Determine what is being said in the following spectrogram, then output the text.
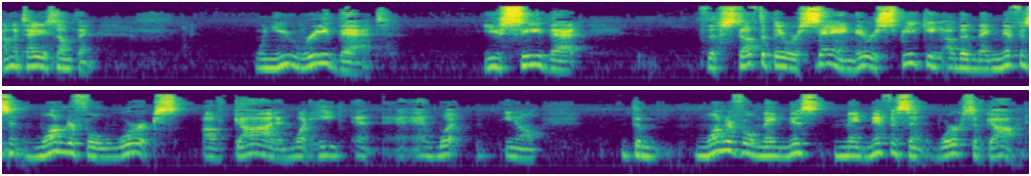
I'm going to tell you something. when you read that, you see that the stuff that they were saying, they were speaking of the magnificent, wonderful works of God and what He and, and what you know the wonderful, magnificent works of God.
